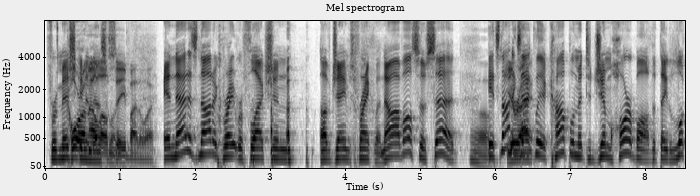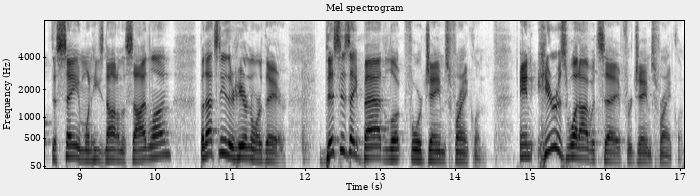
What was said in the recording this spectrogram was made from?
for Michigan this LLC, one. by the way. And that is not a great reflection of James Franklin. Now, I've also said oh, it's not You're right. exactly a compliment to Jim Harbaugh that they look the same when he's not on the sideline, but that's neither here nor there. This is a bad look for James Franklin. And here is what I would say for James Franklin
